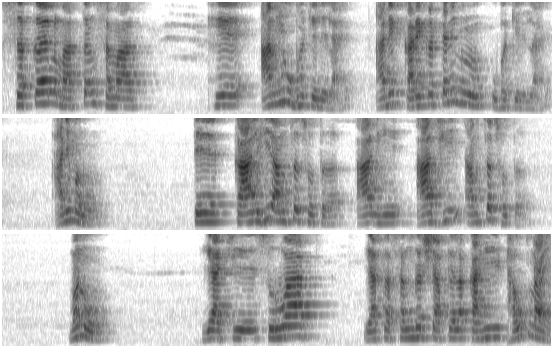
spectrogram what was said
सकल मातंग समाज हे आम्ही उभं केलेलं आहे. अनेक कार्यकर्त्यांनी मिळून उभं केलेलं आहे. आणि म्हणून ते कालही आमचंच होतं आणि आजही आमचंच होतं. म्हणून याची सुरुवात याचा संघर्ष आपल्याला काही ठाऊक नाही.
